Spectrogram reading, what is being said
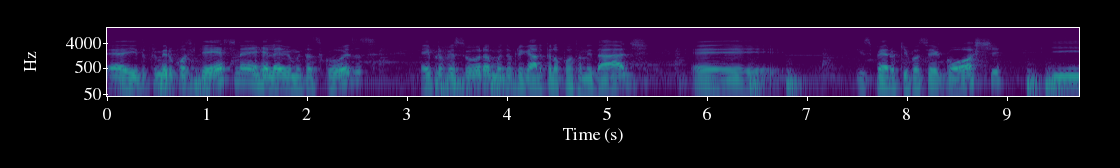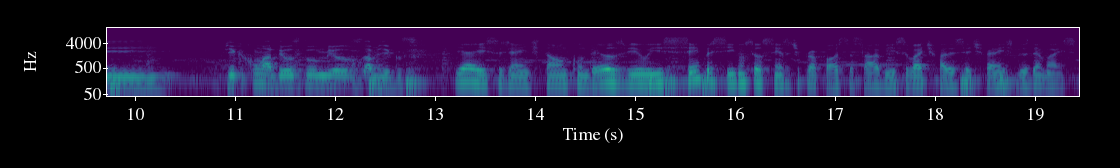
É, e do primeiro podcast, né? Releve muitas coisas. E aí, professora, muito obrigado pela oportunidade. É, espero que você goste. E fica com adeus dos meus amigos. E é isso, gente. Então, com Deus, viu? E sempre sigam seu senso de proposta, sabe? Isso vai te fazer ser diferente dos demais.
